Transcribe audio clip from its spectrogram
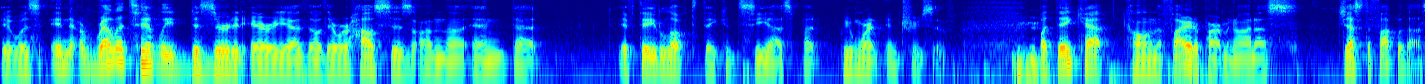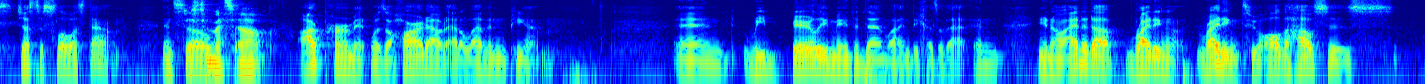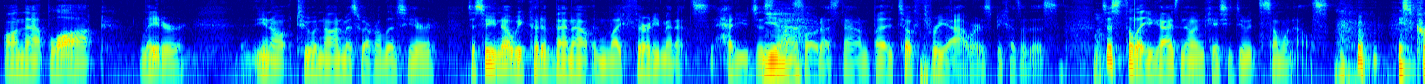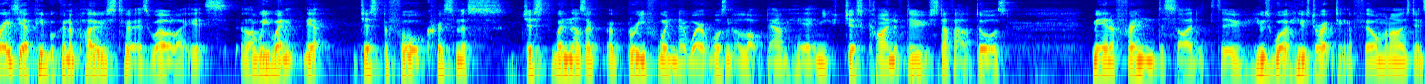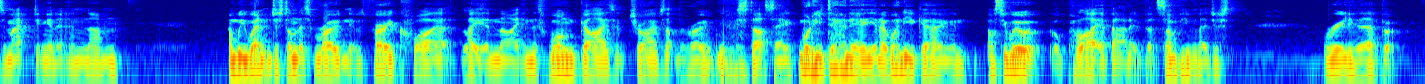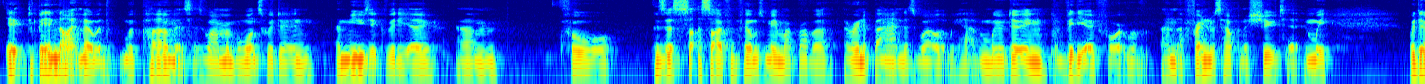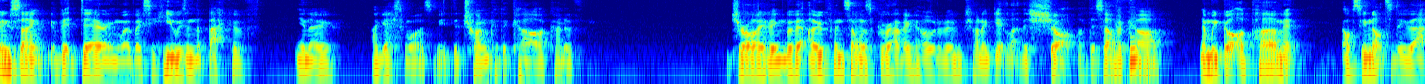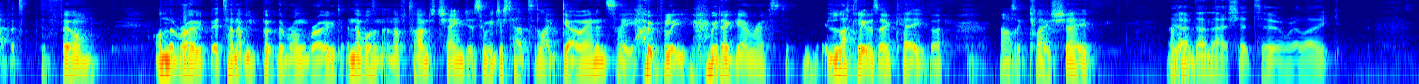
it was in a relatively deserted area, though there were houses on the end that, if they looked, they could see us, but we weren't intrusive. Mm-hmm. But they kept calling the fire department on us just to fuck with us, just to slow us down. And so, just to mess up. Our permit was a hard out at 11 p.m. And we barely made the deadline because of that. And you know, I ended up writing writing to all the houses on that block later, you know, to anonymous whoever lives here. Just so you know, we could have been out in like 30 minutes had you just yeah. slowed us down. But it took three hours because of this. Just to let you guys know in case you do it to someone else. it's crazy how people can oppose to it as well. Like it's like we went the, just before Christmas, just when there was a, a brief window where it wasn't a lockdown here, and you could just kind of do stuff outdoors me and a friend decided to do. He was work. He was directing a film, and I was doing some acting in it. And um, and we went just on this road and it was very quiet late at night and this one guy drives up the road and he starts saying what are you doing here? You know when are you going? And obviously we were polite about it but some people they're just really there. But it could be a nightmare with with permits as well. I remember once we are doing a music video um, for because aside from films me and my brother are in a band as well that we have and we were doing the video for it with, and a friend was helping us shoot it and we were doing something a bit daring where basically he was in the back of you know I guess what was the trunk of the car, kind of driving with it open. Someone's grabbing hold of him, trying to get like the shot of this other car. then we got a permit, obviously not to do that, but to film on the road. But it turned out we booked the wrong road, and there wasn't enough time to change it, so we just had to like go in and say, hopefully we don't get arrested. Luckily it was okay, but that was a close shave. Um, yeah, I've um, done that shit too, where like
